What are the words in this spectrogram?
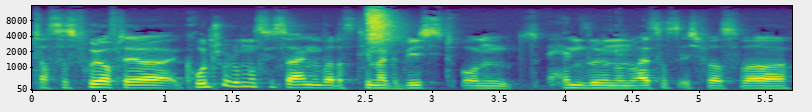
dass es früher auf der Grundschule, muss ich sagen, war das Thema Gewicht und Hänseln und weiß was ich was war.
